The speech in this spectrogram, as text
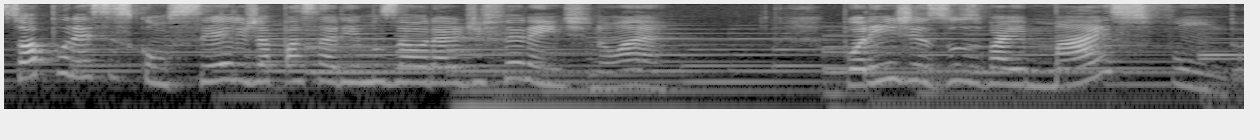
só por esses conselhos já passaríamos a orar diferente, não é? Porém, Jesus vai mais fundo.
